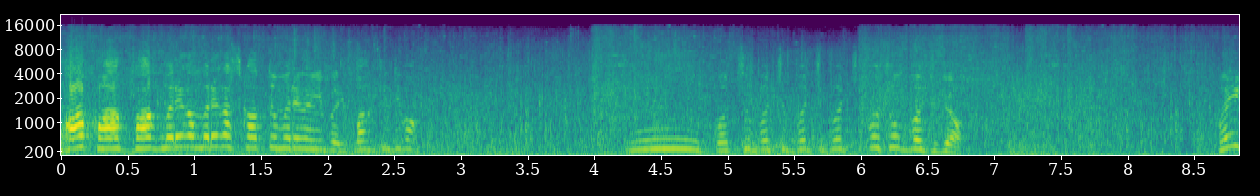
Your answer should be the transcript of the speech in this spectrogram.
भाग भाग भाग मरेगा मरेगा स्कॉट तो मरेगा यहीं पर। भाग जल्दी भाग। बचो बचो बचो बचो बचो बच गया भाई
